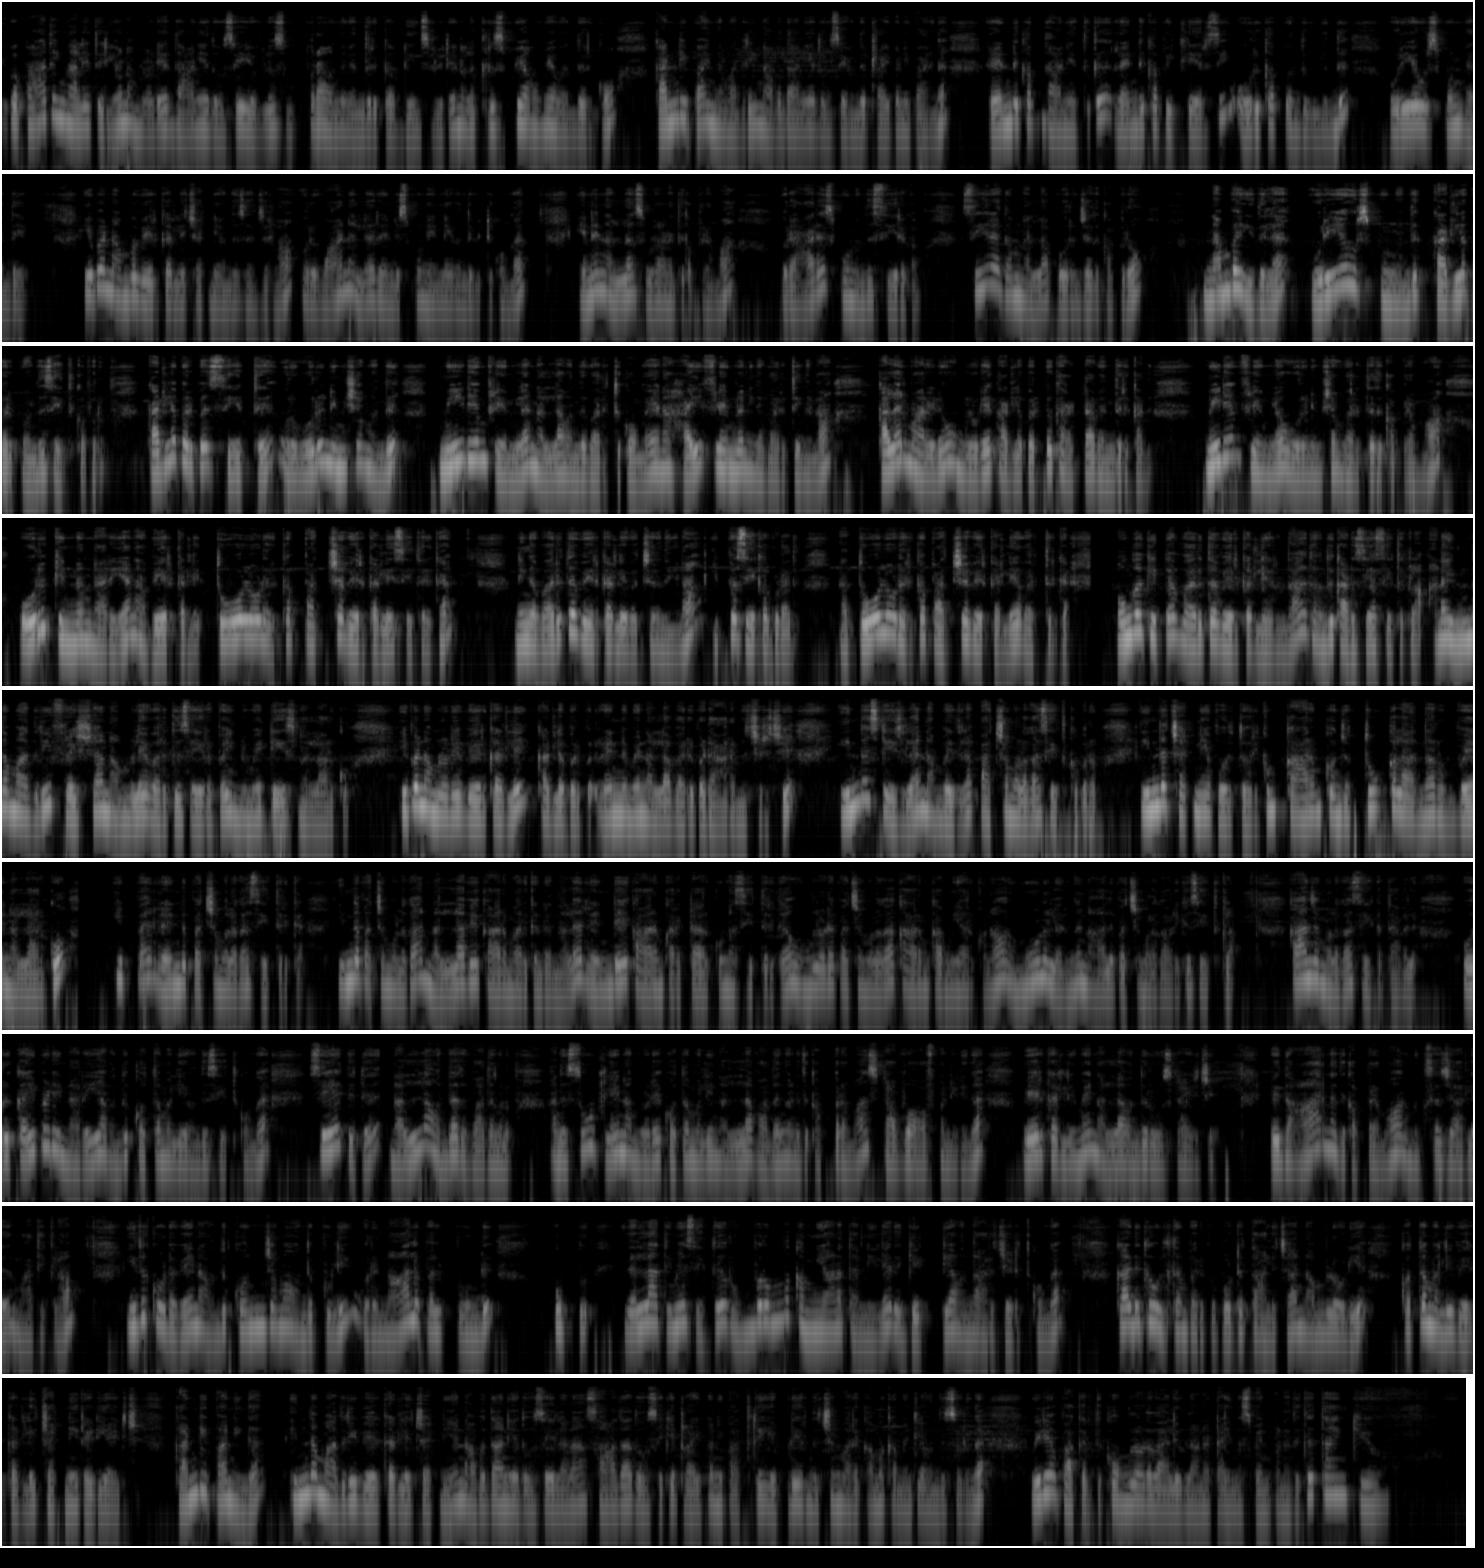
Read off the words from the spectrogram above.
இப்போ பார்த்தீங்கனாலே தெரியும் நம்மளுடைய தானிய தோசை எவ்வளோ சூப்பராக வந்து வந்திருக்கு அப்படின்னு சொல்லிட்டு. நல்லா கிறிஸ்பியாகவுமே வந்திருக்கும். கண்டிப்பாக இந்த மாதிரி நவதானிய தோசை வந்து ட்ரை பண்ணி பாருங்கள் ரெண்டு கப் தானியத்துக்கு ரெண்டு கப் இட்லி அரிசி ஒரு கப் வந்து உளுந்து ஒரே ஒரு ஸ்பூன் வெந்தயம். இப்போ நம்ம வேர்க்கடலை சட்னி வந்து செஞ்சிடலாம். ஒரு வானலில் ரெண்டு ஸ்பூன் எண்ணெய் வந்து விட்டுக்கோங்க. எண்ணெய் நல்லா சூடானதுக்கு அப்புறமா ஒரு அரை ஸ்பூன் வந்து சீரகம். சீரகம் நல்லா பொரிஞ்சதுக்கப்புறம் நம்ம இதில் ஒரே ஒரு ஸ்பூன் வந்து கடலைப்பருப்பு வந்து சேர்த்துக்கப்புறம் கடலைப்பருப்பை சேர்த்து ஒரு ஒரு நிமிஷம் வந்து மீடியம் ஃப்ளேமில் நல்லா வந்து வறுத்துக்கோங்க. ஏன்னா ஹை ஃப்ளேமில் நீங்கள் வறுத்தீங்கன்னா கலர் மாறிடும். உங்களுடைய கடலைப்பருப்பு கரெக்டாக வந்திருக்காது. மீடியம் ஃப்ளேமில் ஒரு நிமிஷம் வறுத்ததுக்கப்புறமா ஒரு கிண்ணம் நிறைய நான் வேர்க்கடலை தோலோடு இருக்க பச்சை வேர்க்கடலை சேர்த்துருக்கேன். நீங்கள் வறுத்த வேர்க்கடலை வச்சிருந்தீங்கன்னா இப்போ சேர்க்கக்கூடாது. நான் தோலோடு இருக்க பச்சை வேர்க்கடலையே வறுத்துருக்கேன். உங்ககிட்ட வறுத்த வேர்க்கடலை இருந்தால் அதை வந்து கடைசியாக சேர்த்துக்கலாம். ஆனால் இந்த மாதிரி ஃப்ரெஷ்ஷாக நம்மளே வறுத்து செய்கிறப்ப இன்னுமே டேஸ்ட் நல்லாயிருக்கும். இப்போ நம்மளுடைய வேர்க்கடலை கடலைப்பருப்பு ரெண்டுமே நல்லா வறுபட ஆரம்பிச்சிருச்சு. இந்த ஸ்டேஜில் நம்ம இதில் பச்சை மிளகா சேர்த்துக்க போகிறோம் இந்த சட்னியை பொறுத்த வரைக்கும் காரம் கொஞ்சம் தூக்கலாக இருந்தால் ரொம்பவே நல்லாயிருக்கும். இப்போ ரெண்டு பச்சை மிளகா சேர்த்துருக்கேன். இந்த பச்சை மிளகா நல்லாவே காரமாக இருக்கின்றனால ரெண்டே காரம் கரெக்டாக இருக்கும் நான் சேர்த்துருக்கேன். உங்களோட பச்சை மிளகா காரம் கம்மியாக இருக்கணும் ஒரு மூணுலேருந்து நாலு பச்சை மிளகா வரைக்கும் சேர்த்துக்கலாம். காஞ்ச மிளகா சேர்க்க தேவையில்ல. ஒரு கைப்படி நிறைய வந்து கொத்தமல்லியை வந்து சேர்த்துக்கோங்க. சேர்த்துட்டு நல்லா வந்து அது வதங்கணும். அந்த சூட்லேயே நம்மளுடைய கொத்தமல்லி நல்லா வதங்கினதுக்கு அப்புறமா ஸ்டவ் ஆஃப் பண்ணிடுங்க. வேர்க்கடலையுமே நல்லா வந்து ரோஸ்ட் ஆயிடுச்சு. இப்போ இது ஆறினதுக்கு அப்புறமா ஒரு மிக்சர் ஜாரில் மாற்றிக்கலாம் இது கூடவே நான் வந்து கொஞ்சமாக வந்து புளி ஒரு நாலு பல் பூண்டு உப்பு. இது எல்லாத்தையுமே சேர்த்து ரொம்ப ரொம்ப கம்மியான தண்ணியில் இதை கெட்டியாக வந்து அரைச்சி எடுத்துக்கோங்க. கடுகு உளுத்தம் பருப்பு போட்டு தாளிச்சா நம்மளுடைய கொத்தமல்லி வேர்க்கடலை சட்னி ரெடி ஆயிடுச்சு. கண்டிப்பாக நீங்கள் இந்த மாதிரி வேர்க்கடலை சட்னியை நவதானிய தோசை இல்லைனா சாதா தோசைக்கு ட்ரை பண்ணி பார்த்துட்டு எப்படி இருந்துச்சுன்னு மறக்காம கமெண்ட்டில் வந்து சொல்லுங்கள் வீடியோ பார்க்குறதுக்கு உங்களோட வேல்யூபிளான டைம் ஸ்பெண்ட் பண்ணதுக்கு தேங்க்யூ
